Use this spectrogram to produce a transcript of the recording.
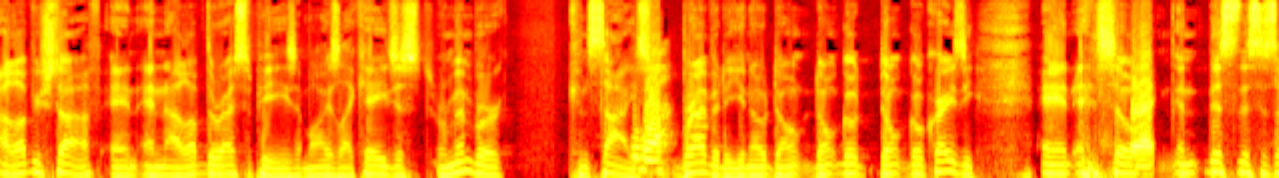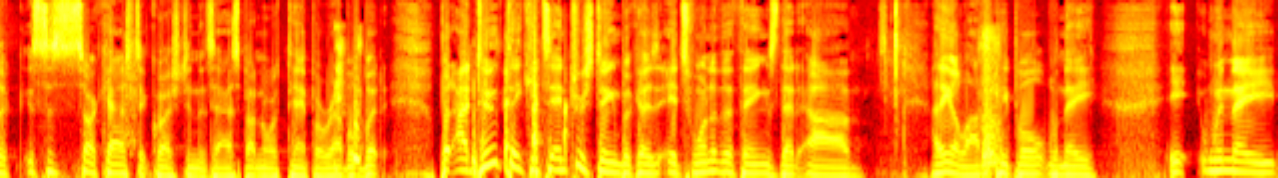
I love your stuff and and I love the recipes. I'm always like, hey, just remember, concise Well- brevity you know don't don't go don't go crazy and and so Right. and this this is a this is a sarcastic question that's asked by north tampa rebel but but i do think it's interesting because it's one of the things that uh, i think a lot of people when they it, when they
